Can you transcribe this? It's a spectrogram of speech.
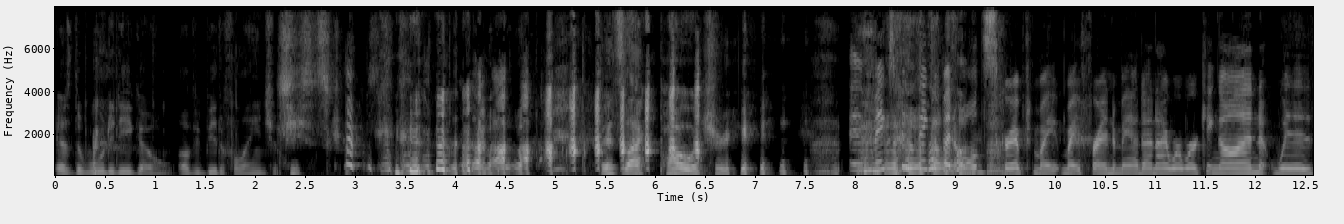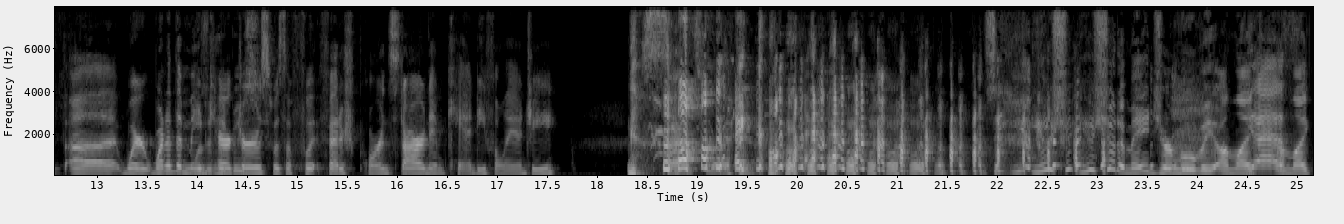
as the wounded ego of a beautiful angel. Jesus Christ. it's like poetry. It makes me think of an old script my my friend Amanda and I were working on with uh where one of the main Was it characters was a foot fetish porn star named Candy Phalange. That's Oh right. See, you, you should you should have made your movie unlike Yes. unlike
